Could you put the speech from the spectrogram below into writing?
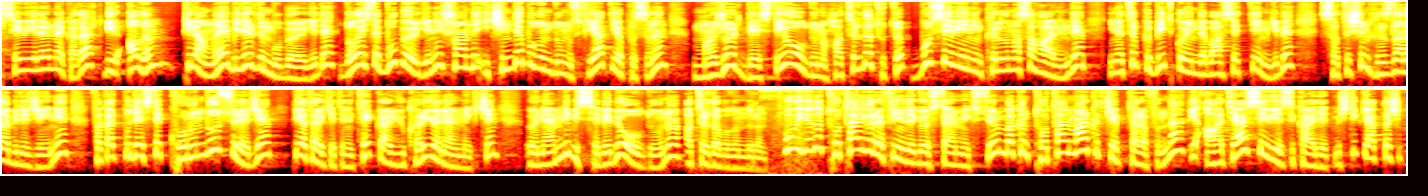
seviyelerine kadar bir alım planlayabilirdim bu bölgede. Dolayısıyla bu bölgenin şu anda içinde bulunduğumuz fiyat yapısının majör desteği olduğunu hatırda tutup bu seviyenin kırılması halinde yine tıpkı Bitcoin'de bahsettiğim gibi satışın hızlanabileceğini fakat bu destek korunduğu sürece fiyat hareketinin tekrar yukarı yönelmek için önemli bir sebebi olduğunu hatırda bulundurun. Bu videoda total grafiğini de göstermek istiyorum. Bakın total market cap tarafında bir ATH seviyesi kaydetmiştik. Yaklaşık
